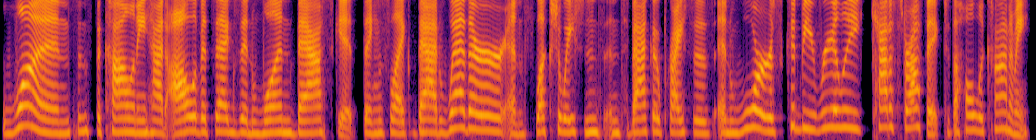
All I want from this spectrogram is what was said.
One, since the colony had all of its eggs in one basket, things like bad weather and fluctuations in tobacco prices and wars could be really catastrophic to the whole economy.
